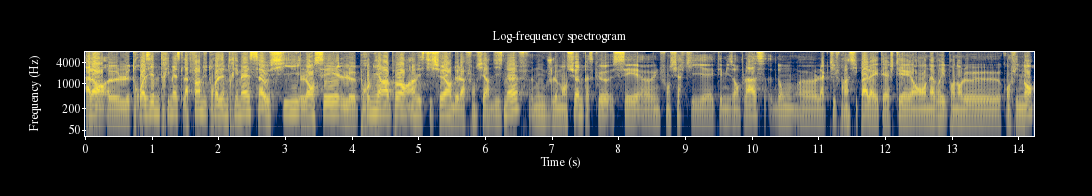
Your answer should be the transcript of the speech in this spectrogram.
Alors euh, le troisième trimestre, la fin du troisième trimestre, ça a aussi lancé le premier rapport investisseur de la foncière 19. Donc je le mentionne parce que c'est euh, une foncière qui a été mise en place, dont euh, l'actif principal a été acheté en avril pendant le confinement.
